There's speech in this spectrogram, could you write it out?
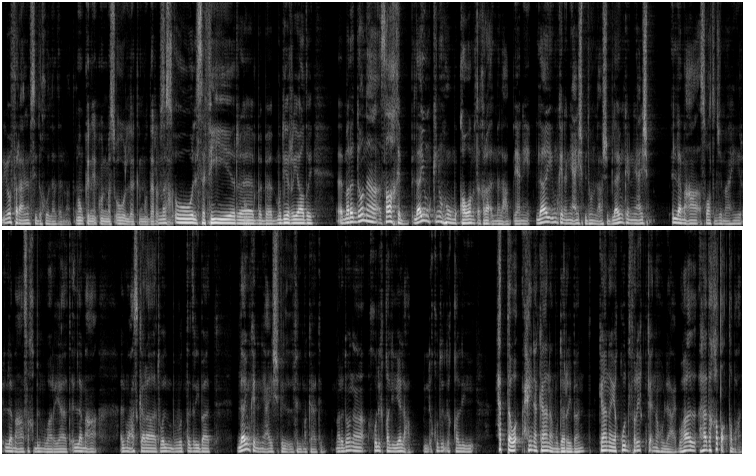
يوفر على نفسه دخول هذا المعترك ممكن يكون مسؤول لكن مدرب صعب. مسؤول سفير آه، ب- مدير رياضي. آه، مارادونا صاخب لا يمكنه مقاومة إغراء الملعب. يعني لا يمكن أن يعيش بدون العشب. لا يمكن أن يعيش إلا مع أصوات الجماهير إلا مع صخب المباريات إلا مع المعسكرات وال- والتدريبات. لا يمكن أن يعيش في المكاتب. مارادونا خلق ليلعب. خلق لي حتى حين كان مدربا كان يقود الفريق كأنه لاعب. وهذا هذا خطأ طبعا.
